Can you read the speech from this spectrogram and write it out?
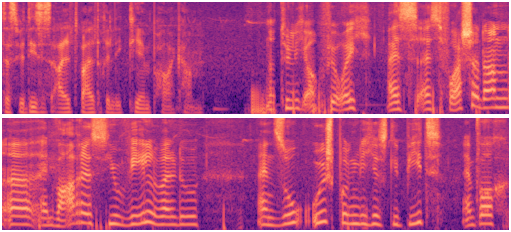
dass wir dieses Altwaldrelikt hier im Park haben. Natürlich auch für euch als, als Forscher dann äh, ein wahres Juwel, weil du ein so ursprüngliches Gebiet einfach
